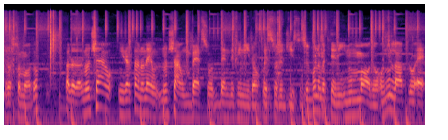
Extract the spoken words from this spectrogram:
grosso modo allora non c'è in realtà non, un, non c'ha un verso ben definito questo registro. Se voi lo mettete in un modo o in un altro è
